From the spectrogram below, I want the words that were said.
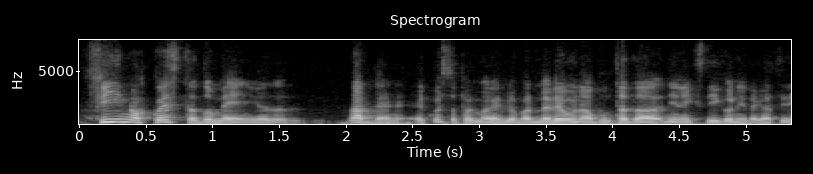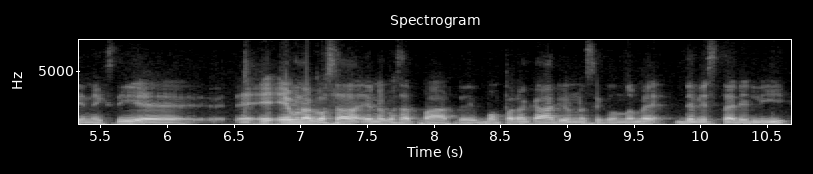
fino a questa domenica Va bene, e questo poi magari lo parleremo in una puntata di NXT con i ragazzi di NXT. È, è- è una, cosa, è una cosa a parte. Il buon Paracarion, secondo me, deve stare lì.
